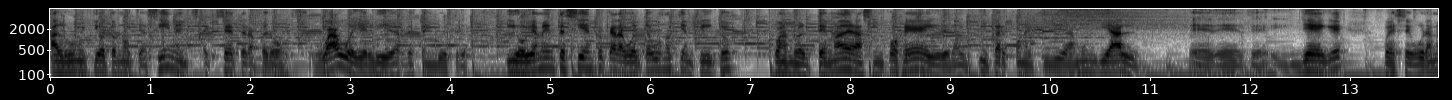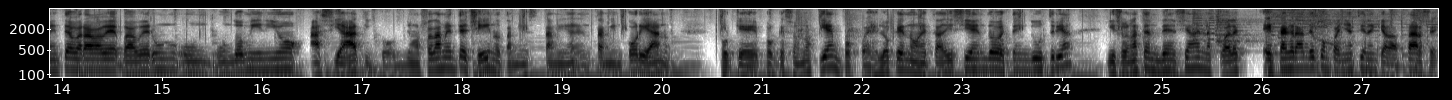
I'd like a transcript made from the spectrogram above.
algún que otro Nokia Siemens, etcétera, pero es Huawei el líder de esta industria. Y obviamente siento que a la vuelta de unos tiempitos, cuando el tema de la 5G y de la hiperconectividad mundial eh, de- de- llegue, pues seguramente habrá, va a haber un, un- un dominio asiático, no solamente chino, también, también, también coreano, porque, porque son los tiempos, pues es lo que nos está diciendo esta industria y son las tendencias en las cuales estas grandes compañías tienen que adaptarse.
